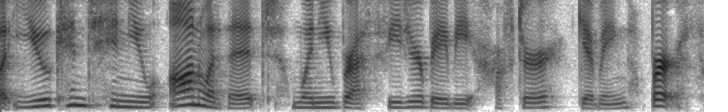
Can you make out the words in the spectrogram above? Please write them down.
but you continue on with it when you breastfeed your baby after giving birth.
